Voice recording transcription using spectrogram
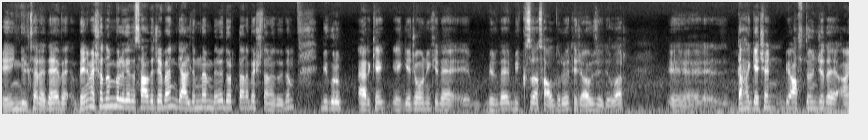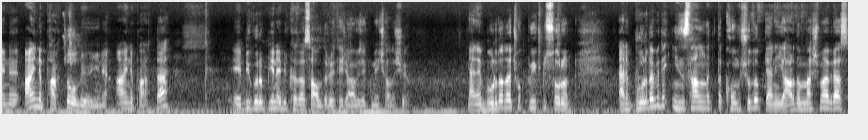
e, İngiltere'de ve benim yaşadığım bölgede sadece ben geldiğimden beri 4 tane 5 tane duydum. Bir grup erkek e, gece 12'de e, bir de bir kıza saldırıyor, tecavüz ediyorlar. E, daha geçen bir hafta önce de aynı aynı parkta oluyor yine. Aynı parkta e, bir grup yine bir kıza saldırıyor, tecavüz etmeye çalışıyor. Yani burada da çok büyük bir sorun. Yani burada bir de insanlıkta komşuluk yani yardımlaşma biraz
